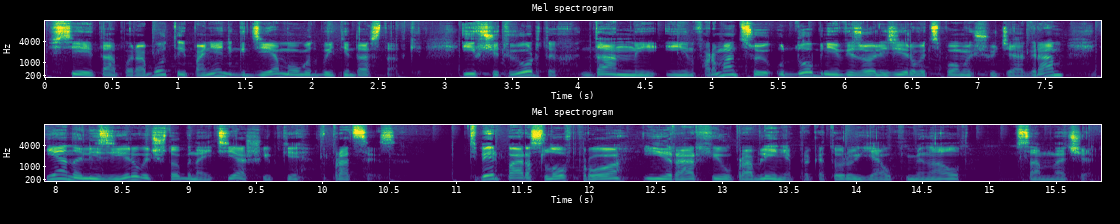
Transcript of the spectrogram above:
все этапы работы и понять, где могут быть недостатки. И в-четвертых, данные и информацию удобнее визуализировать с помощью диаграмм и анализировать, чтобы найти ошибки в процессах. Теперь пара слов про иерархию управления, про которую я упоминал в самом начале.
